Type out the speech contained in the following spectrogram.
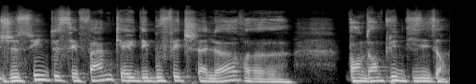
je suis une de ces femmes qui a eu des bouffées de chaleur. euh, pendant plus de dix ans.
